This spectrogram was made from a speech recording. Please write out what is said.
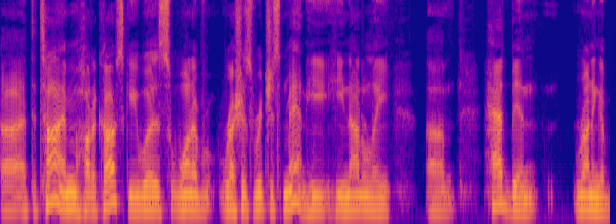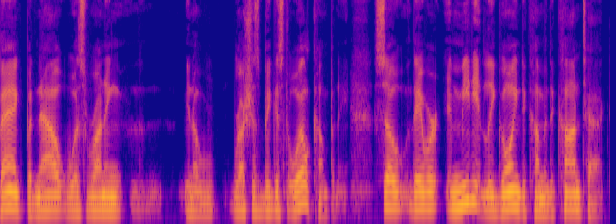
uh, at the time, Khodorkovsky was one of Russia's richest men. He he not only um, had been running a bank, but now was running, you know, Russia's biggest oil company. So they were immediately going to come into contact.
